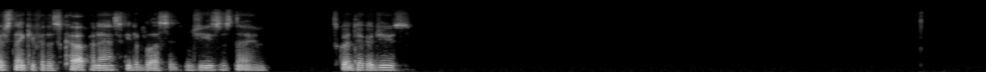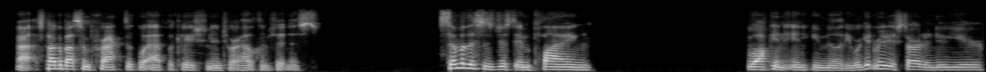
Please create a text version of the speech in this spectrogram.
I just thank you for this cup and ask you to bless it in Jesus' name. Let's go and take our juice. All right, let's talk about some practical application into our health and fitness. Some of this is just implying walking in humility. We're getting ready to start a new year.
